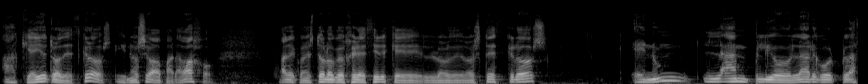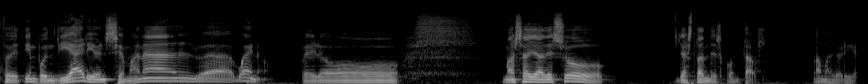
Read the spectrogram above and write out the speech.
Aquí hay otro Death Cross y no se va para abajo. Vale, con esto lo que quiero decir es que lo de los Death Cross en un amplio, largo plazo de tiempo, en diario, en semanal, bueno, pero Más allá de eso, ya están descontados, la mayoría.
